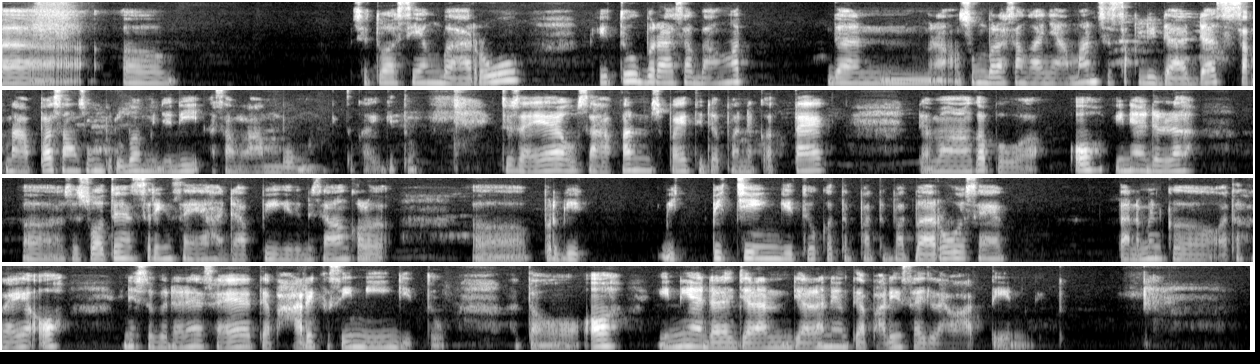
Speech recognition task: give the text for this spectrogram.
uh, situasi yang baru itu berasa banget dan langsung berasa nggak nyaman, sesak di dada, sesak napas langsung berubah menjadi asam lambung gitu kayak gitu. Itu saya usahakan supaya tidak panik attack dan menganggap bahwa oh ini adalah uh, sesuatu yang sering saya hadapi gitu. Misalkan kalau uh, pergi pitching gitu ke tempat-tempat baru saya tanamin ke otak saya oh ini sebenarnya saya tiap hari ke sini gitu. Atau oh ini adalah jalan-jalan yang tiap hari saya lewatin gitu.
